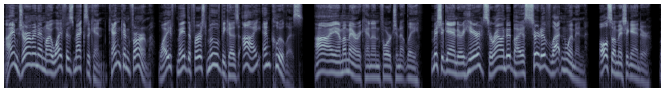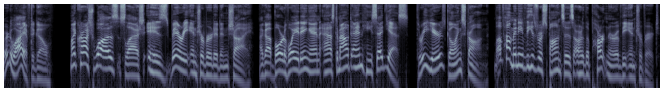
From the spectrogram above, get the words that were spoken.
I am German and my wife is Mexican. Can confirm. Wife made the first move because I am clueless. I am American, unfortunately. Michigander here, surrounded by assertive Latin women. Also Michigander. Where do I have to go? My crush was, slash, is very introverted and shy. I got bored of waiting and asked him out, and he said yes. Three years going strong. Love how many of these responses are the partner of the introvert.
